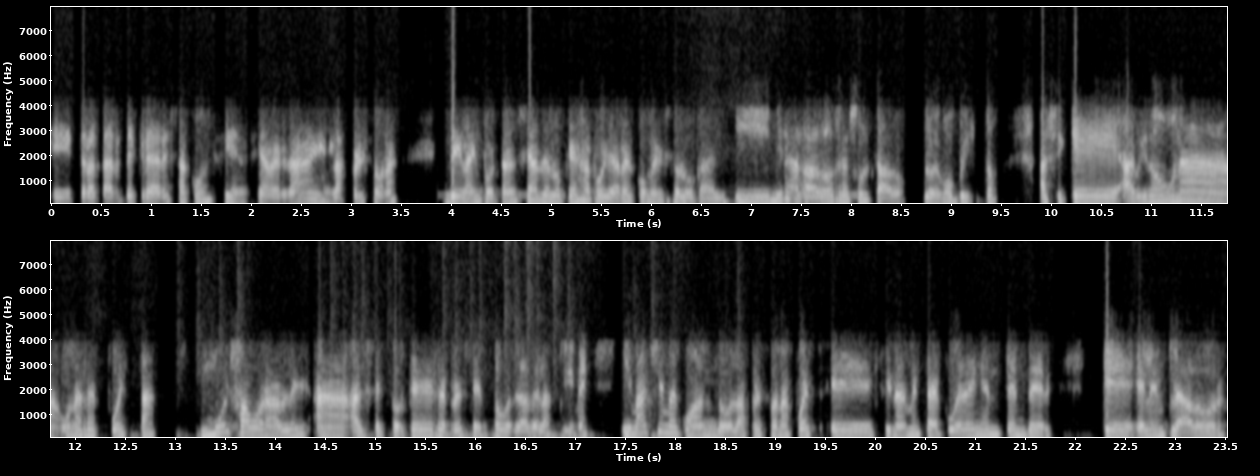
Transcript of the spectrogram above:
eh, tratar de crear esa conciencia, ¿verdad?, en las personas de la importancia de lo que es apoyar al comercio local. Y mira, ha dado resultados, lo hemos visto, así que ha habido una, una respuesta muy favorable al sector que represento, ¿verdad?, de las pymes, y máxime cuando las personas, pues, eh, finalmente pueden entender que el empleador,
